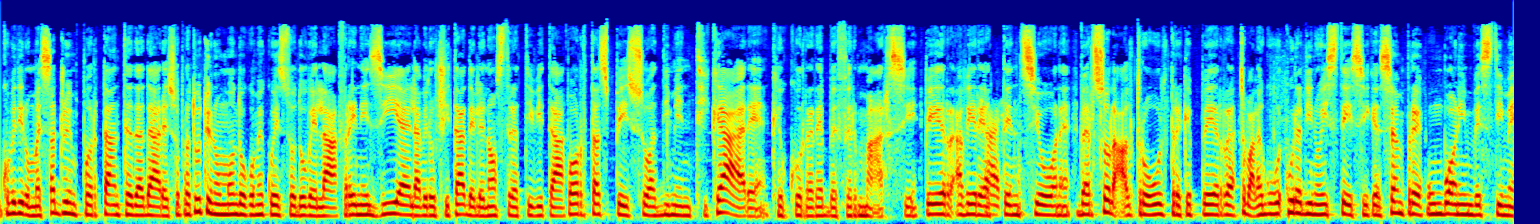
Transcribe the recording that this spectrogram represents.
come dire, un messaggio importante da dare, soprattutto in un mondo come questo dove la frenesia e la velocità delle nostre attività porta spesso a dimenticare che occorrerebbe fermarsi per avere certo. attenzione verso l'altro, oltre che per insomma, la cura di noi stessi, che è sempre un buon investimento.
